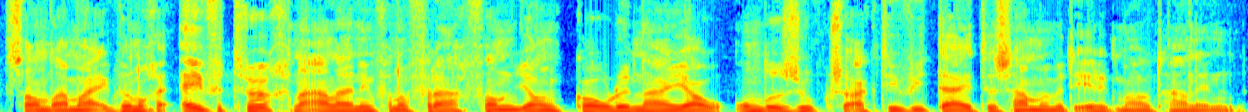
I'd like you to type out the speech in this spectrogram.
Sandra, maar ik wil nog even terug... naar aanleiding van een vraag van Jan Kolen... naar jouw onderzoeksactiviteiten samen met Erik Mouthaan in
